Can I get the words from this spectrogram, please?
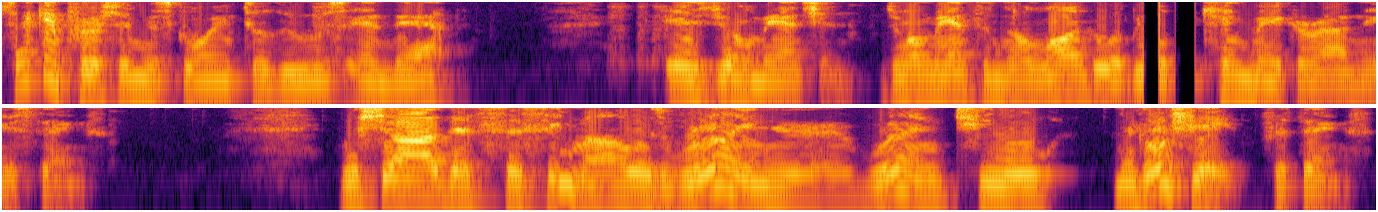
Second person is going to lose in that is Joe Manchin. Joe Manchin no longer will be a kingmaker on these things. We saw that Sinema was willing willing to negotiate for things.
